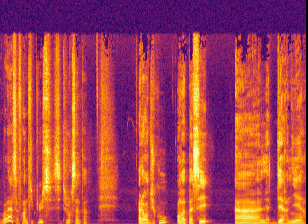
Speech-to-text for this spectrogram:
voilà, ça fera un petit plus, c'est toujours sympa. Alors du coup, on va passer à la dernière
